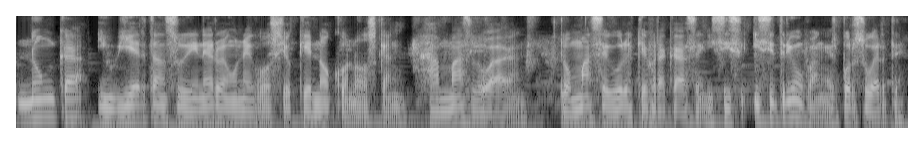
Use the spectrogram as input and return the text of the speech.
Nunca inviertan su dinero en un negocio que no conozcan, jamás lo hagan. Lo más seguro es que fracasen y si, triunfan es por suerte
